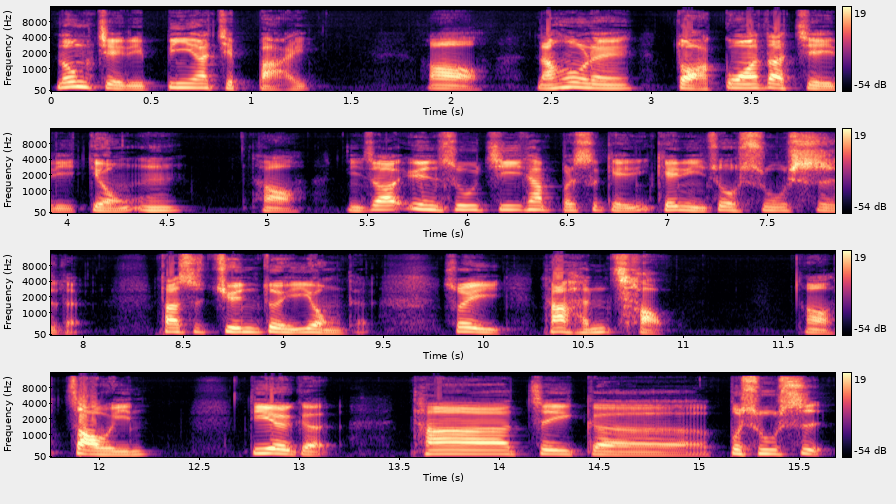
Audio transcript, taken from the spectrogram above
弄这里边啊一白哦，然后呢大官在这里中央。好、哦，你知道运输机它不是给给你做舒适的，它是军队用的，所以它很吵哦，噪音。第二个，它这个不舒适。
